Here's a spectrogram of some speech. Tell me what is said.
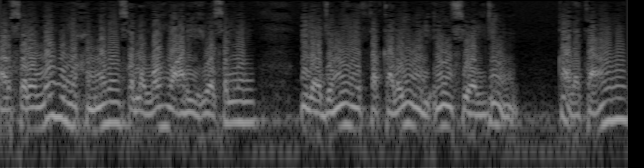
أرسل الله محمدا صلى الله عليه وسلم إلى جميع الثقلين الإنس والجن. قال تعالى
